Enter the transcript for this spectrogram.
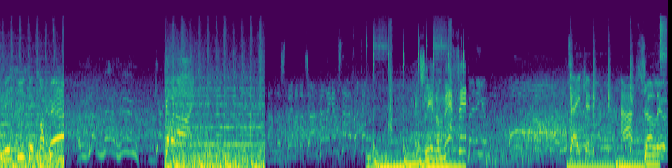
A young Spin of the turn, Bellingham's there for It's Lionel Messi. Bellingham. Taken. Absolute.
